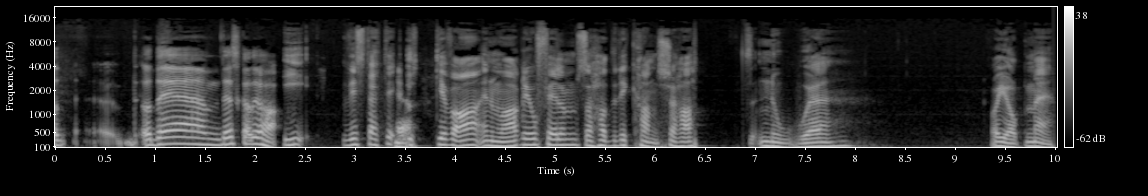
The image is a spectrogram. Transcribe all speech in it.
og og det, det skal det jo ha. i, hvis dette Ja. ikke var en Mario-film, så hadde de kanskje hatt noe å jobbe med.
